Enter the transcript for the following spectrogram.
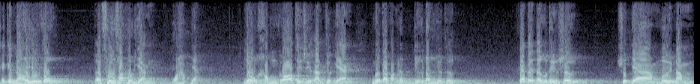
cái cái nội dung tu phương pháp hướng dẫn quá hấp dẫn. Dù không có thì sĩ hành thuyết giảng, người ta vẫn đến dự đông như thường. Các đệ tử của thiền sư xuất gia 10 năm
